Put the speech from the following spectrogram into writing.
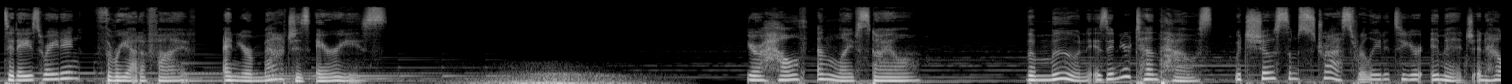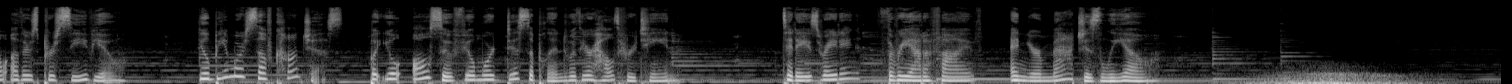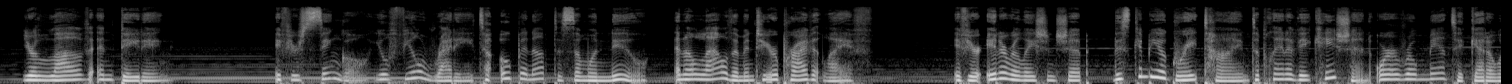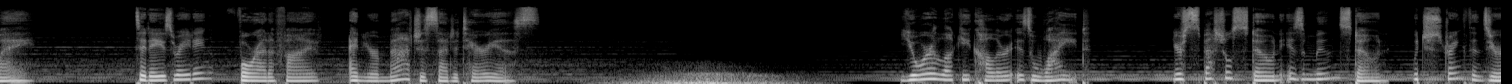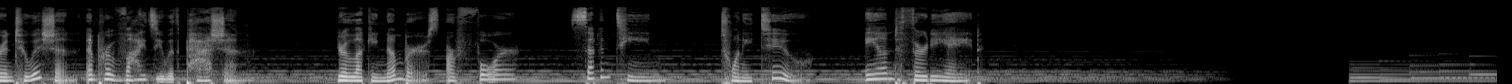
Today's rating 3 out of 5, and your match is Aries. Your health and lifestyle. The moon is in your 10th house, which shows some stress related to your image and how others perceive you. You'll be more self conscious, but you'll also feel more disciplined with your health routine. Today's rating 3 out of 5, and your match is Leo. Your love and dating. If you're single, you'll feel ready to open up to someone new and allow them into your private life. If you're in a relationship, this can be a great time to plan a vacation or a romantic getaway. Today's rating 4 out of 5, and your match is Sagittarius. Your lucky color is white. Your special stone is moonstone, which strengthens your intuition and provides you with passion. Your lucky numbers are 4, 17, 22, and 38.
